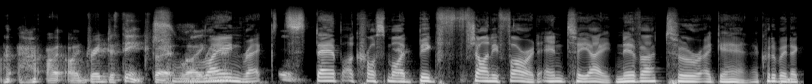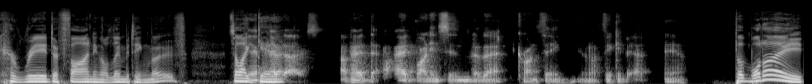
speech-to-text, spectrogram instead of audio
I, I, dread to think, but train like, you know, wreck yeah. stamp across my big shiny forehead. NTA, never tour again. It could have been a career-defining or limiting move. So I yeah, get I've it. I've had I had one incident of that kind of thing. When I think about, yeah. But what I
